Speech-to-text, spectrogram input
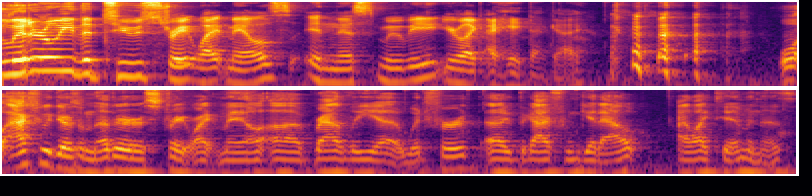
literally the two straight white males in this movie. You're like, I hate that guy. Well, actually, there's another straight white male, uh, Bradley uh, Whitford, uh, the guy from Get Out. I liked him in this.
